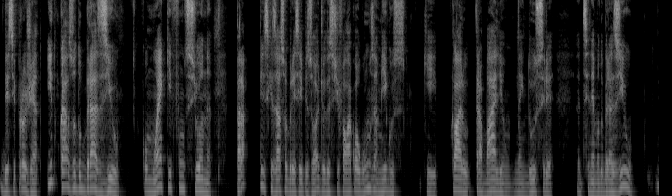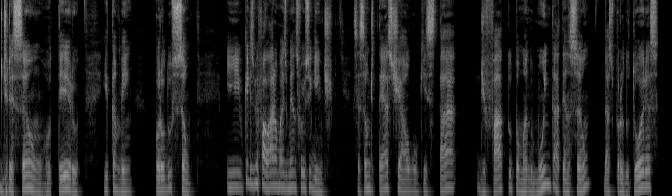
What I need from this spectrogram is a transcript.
desse projeto. E no caso do Brasil, como é que funciona? Para pesquisar sobre esse episódio, eu decidi falar com alguns amigos que, claro, trabalham na indústria de cinema do Brasil, direção, roteiro e também produção. E o que eles me falaram mais ou menos foi o seguinte: sessão de teste é algo que está de fato tomando muita atenção das produtoras,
